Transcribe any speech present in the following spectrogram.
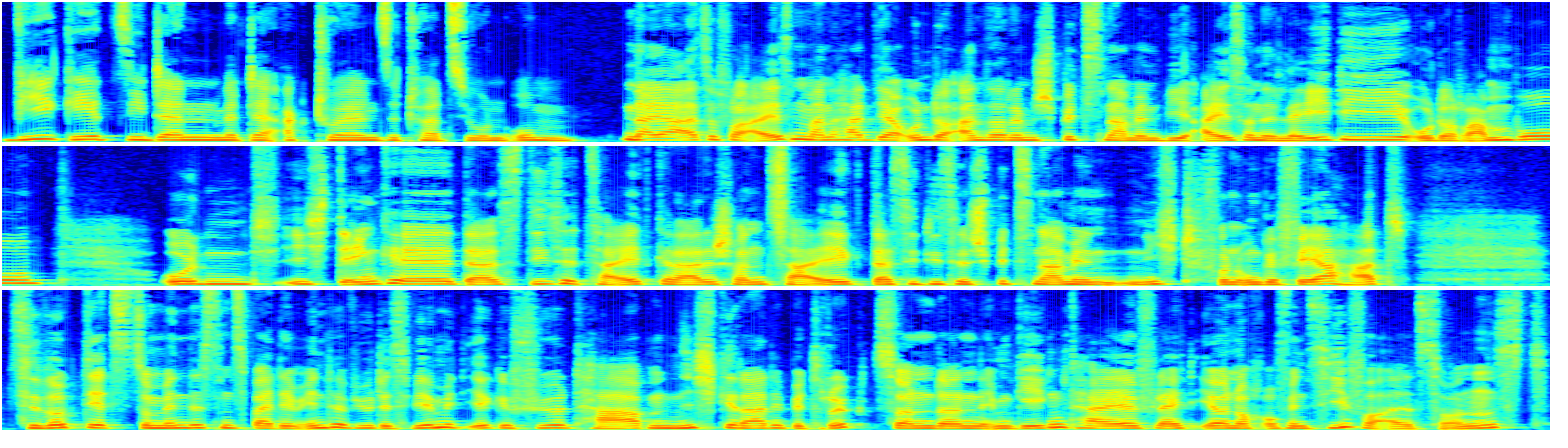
Wie geht sie denn mit der aktuellen Situation um? Naja, also Frau Eisenmann hat ja unter anderem Spitznamen wie Eiserne Lady oder Rambo. Und ich denke, dass diese Zeit gerade schon zeigt, dass sie diese Spitznamen nicht von ungefähr hat. Sie wirkt jetzt zumindest bei dem Interview, das wir mit ihr geführt haben, nicht gerade bedrückt, sondern im Gegenteil vielleicht eher noch offensiver als sonst.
